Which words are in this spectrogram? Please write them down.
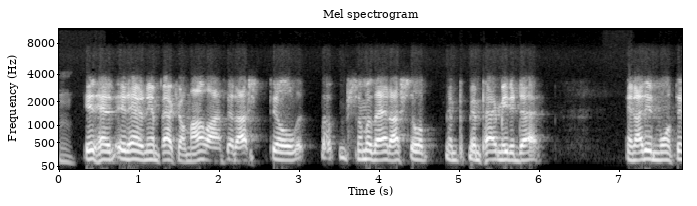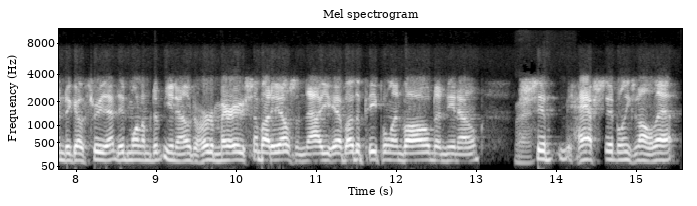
hmm. it had it had an impact on my life that I still some of that I still impact me today. And I didn't want them to go through that. Didn't want them to, you know, to her to marry somebody else, and now you have other people involved, and you know, right. sib- half siblings and all that.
